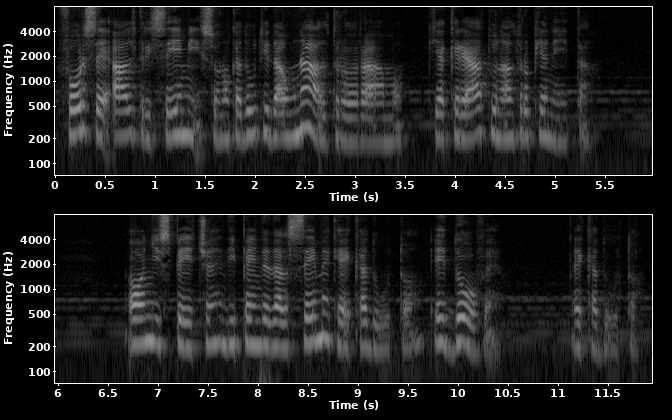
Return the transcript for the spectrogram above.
Forse altri semi sono caduti da un altro ramo che ha creato un altro pianeta. Ogni specie dipende dal seme che è caduto e dove è caduto,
